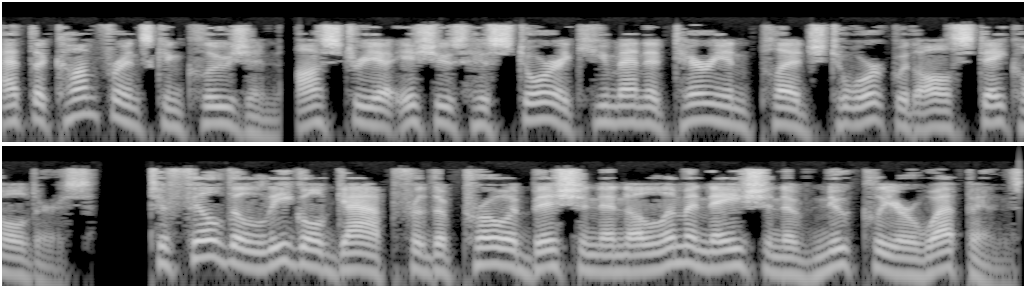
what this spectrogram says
At the conference conclusion, Austria issues historic humanitarian pledge to work with all stakeholders to fill the legal gap for the prohibition and elimination of nuclear weapons.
